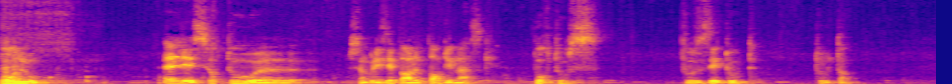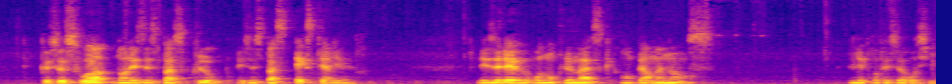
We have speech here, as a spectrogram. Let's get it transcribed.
pour nous, elle est surtout euh, symbolisée par le port du masque, pour tous, tous et toutes, tout le temps. Que ce soit dans les espaces clos, les espaces extérieurs. Les élèves auront donc le masque en permanence les professeurs aussi.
